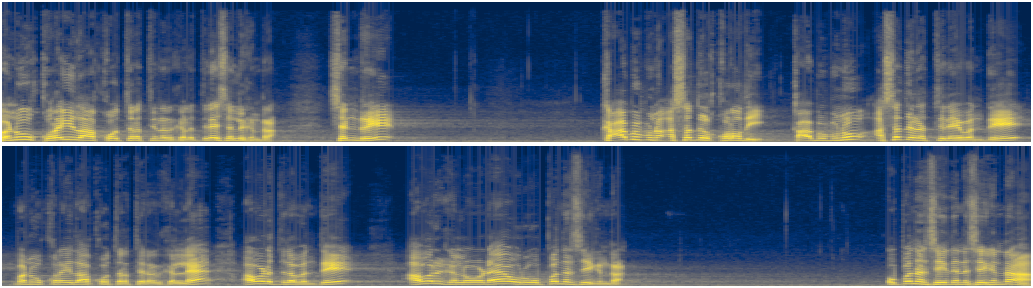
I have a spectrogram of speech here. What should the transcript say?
பனு குறைலா கோத்திரத்தினர்களிடத்திலே செல்லுகின்றான். சென்று காபுபுனு அசதுல் குரதி காபுபுனு அசதிடத்திலே வந்து பனு குறைலா கோத்திரத்தினர்களில் அவரிடத்தில் வந்து அவர்களோட ஒரு ஒப்பந்தம் செய்கின்றான். ஒப்பந்தம் செய்து என்ன செய்கின்றான்?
